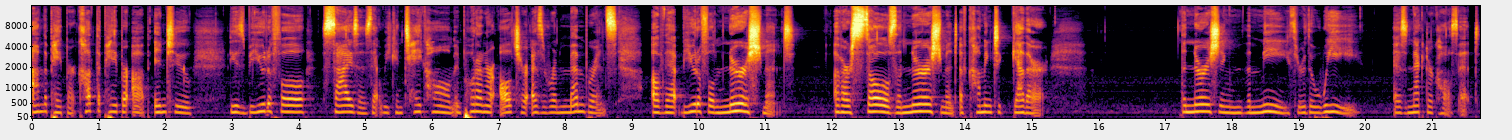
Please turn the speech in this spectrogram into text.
on the paper, cut the paper up into these beautiful sizes that we can take home and put on our altar as a remembrance of that beautiful nourishment of our souls, the nourishment of coming together, the nourishing the me through the we, as Nectar calls it.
